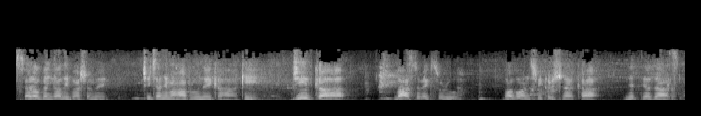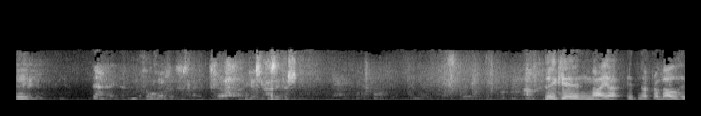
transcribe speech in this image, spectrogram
सरल बंगाली भाषा में चैतन्य महाप्रभु ने कहा कि जीव का वास्तविक स्वरूप भगवान श्री कृष्ण का नित्य दास है। हरे कृष्ण लेकिन माया इतना प्रबल है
